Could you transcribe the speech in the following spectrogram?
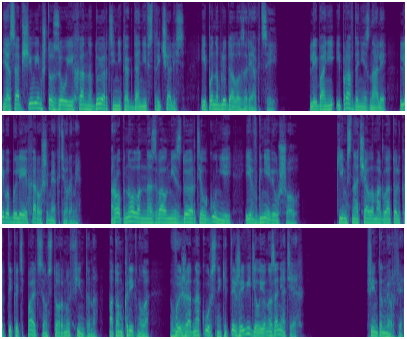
Я сообщила им, что Зои и Ханна Дуэрти никогда не встречались – и понаблюдала за реакцией. Либо они и правда не знали, либо были хорошими актерами. Роб Нолан назвал мисс Дуэрти лгуньей и в гневе ушел. Ким сначала могла только тыкать пальцем в сторону Финтона, потом крикнула «Вы же однокурсники, ты же видел ее на занятиях!» Финтон Мерфи.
